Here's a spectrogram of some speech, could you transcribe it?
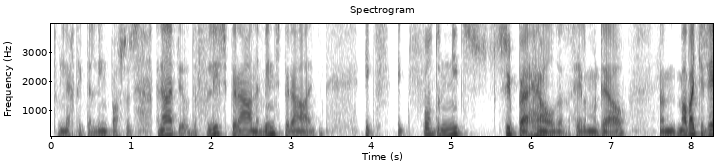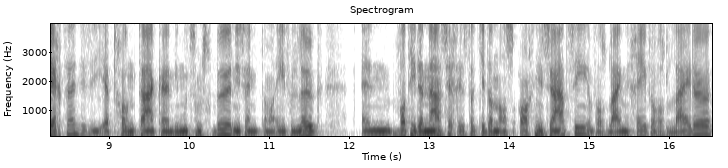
Toen legde ik de link pas. Dus. En dan heeft hij op de verliesspiraal en de winstspiraal. Ik, ik vond hem niet super helder, dat hele model. Um, maar wat je zegt, hè, je hebt gewoon taken die moeten soms gebeuren, die zijn niet allemaal even leuk. En wat hij daarna zegt is dat je dan als organisatie, of als leidinggever, of als leider,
